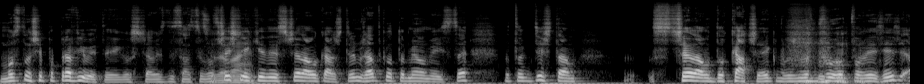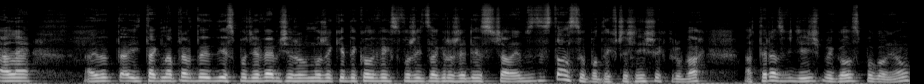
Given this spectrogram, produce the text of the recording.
Mocno się poprawiły te jego strzały z dystansu, bo wcześniej, kiedy strzelał Kalsztrym, rzadko to miało miejsce, no to gdzieś tam strzelał do kaczek, można było powiedzieć, ale, ale i tak naprawdę nie spodziewałem się, że on może kiedykolwiek stworzyć zagrożenie strzałem z dystansu po tych wcześniejszych próbach, a teraz widzieliśmy gol z Pogonią.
